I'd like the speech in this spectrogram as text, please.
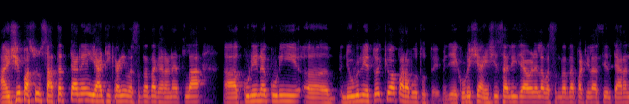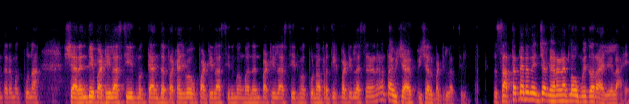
ऐंशी पासून सातत्याने या ठिकाणी वसंतदादा घराण्यातला कुणी ना कुणी निवडून येतोय किंवा पराभूत होतोय. म्हणजे एकोणीसशे ऐंशी साली ज्या वेळेला वसंतदादा पाटील असतील त्यानंतर मग पुन्हा शालंती पाटील असतील मग त्यानंतर प्रकाशबाबू पाटील असतील मग मदन पाटील असतील मग पुन्हा प्रतीक पाटील असतील आणि आता विशाल विशाल पाटील असतील. तर सातत्याने त्यांच्या घराण्यातला उमेदवार राहिलेला आहे.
